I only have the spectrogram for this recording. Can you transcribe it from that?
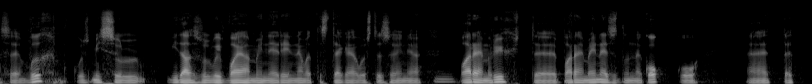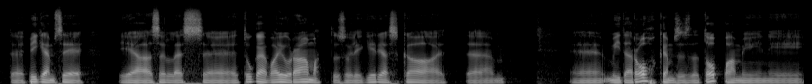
see võhm, kus, mis sul, mida sul võib vaja minna erinevates tegevustes, on ju, parem rüht, parem enesetunne kokku, et, et pigem see ja selles eh, Tugeva aju raamatus oli kirjas ka, et eh, mida rohkem sa seda dopamiini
